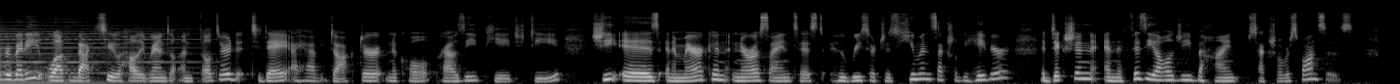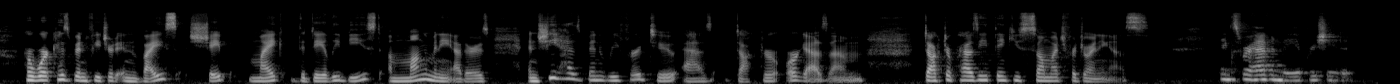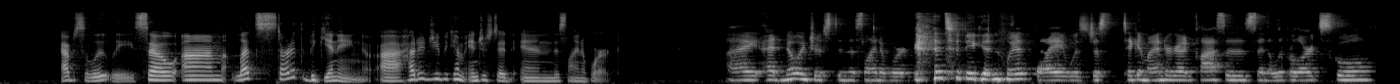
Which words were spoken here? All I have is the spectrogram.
Everybody. Welcome back to Holly Randall Unfiltered. Today, I have Dr. Nicole Prause, PhD. She is an American neuroscientist who researches human sexual behavior, addiction, and the physiology behind sexual responses. Her work has been featured in Vice, Shape, Mic, The Daily Beast, among many others, and she has been referred to as Dr. Orgasm. Dr. Prause, thank you so much for joining us. Thanks for having me. Appreciate it. Absolutely. So um, let's start at the beginning. Uh, how did you become interested in this line of work? I had no interest in this line of work to begin with. I was just taking my undergrad classes in a liberal arts school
